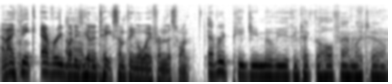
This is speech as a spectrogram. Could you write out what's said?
And I think everybody's Um, going to take something away from this one. Every PG movie you can take the whole family to.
